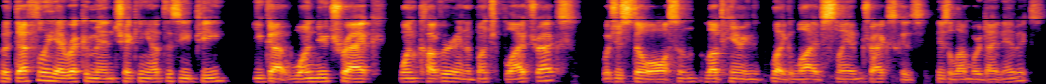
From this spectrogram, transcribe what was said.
but definitely, I recommend checking out this EP. You got one new track, one cover, and a bunch of live tracks, which is still awesome. Love hearing like live slam tracks because there's a lot more dynamics.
